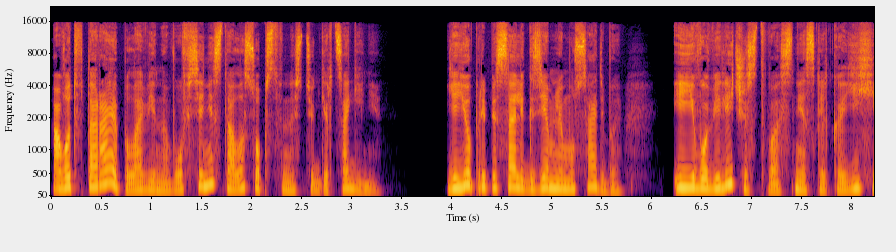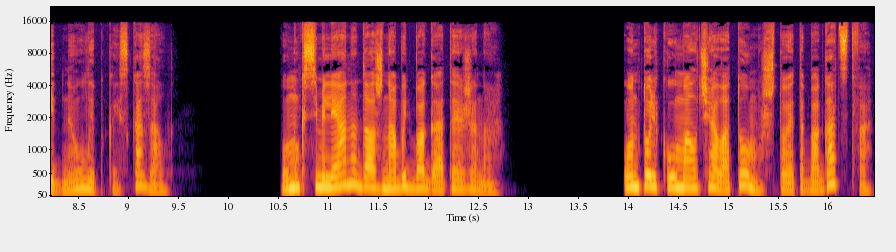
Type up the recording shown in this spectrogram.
а вот вторая половина вовсе не стала собственностью герцогини. Ее приписали к землям усадьбы — и его величество с несколько ехидной улыбкой сказал, «У Максимилиана должна быть богатая жена». Он только умолчал о том, что это богатство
